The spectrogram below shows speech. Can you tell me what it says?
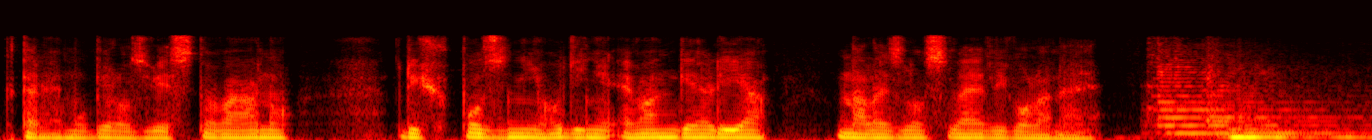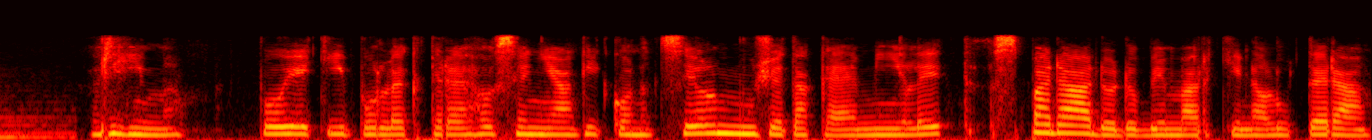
kterému bylo zvěstováno, když v pozdní hodině Evangelia nalezlo své vyvolené. Řím. Pojetí, podle kterého se nějaký koncil může také mílit, spadá do doby Martina Lutera.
